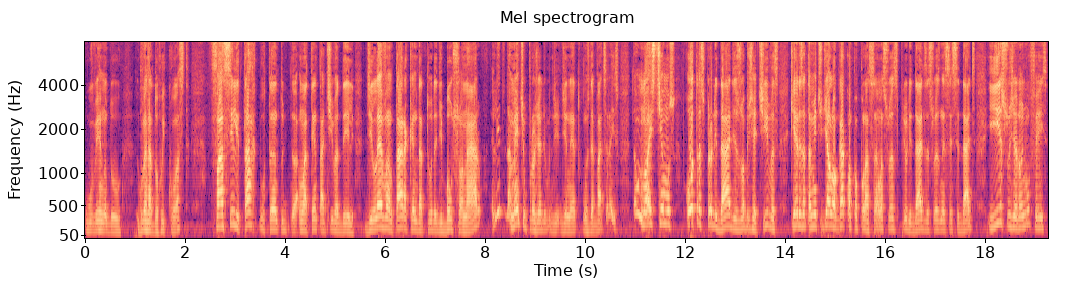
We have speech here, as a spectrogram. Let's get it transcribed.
governo do governador Rui Costa, facilitar, portanto, uma tentativa dele de levantar a candidatura de Bolsonaro. Nitidamente o projeto de, de, Neto com os debates era isso. Então nós tínhamos outras prioridades objetivas, que era exatamente dialogar com a população, as suas prioridades, as suas necessidades, e isso o Jerônimo fez.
